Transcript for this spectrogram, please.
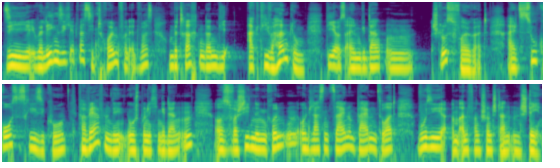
Sie überlegen sich etwas, sie träumen von etwas und betrachten dann die aktive Handlung, die aus einem Gedanken schlussfolgert als zu großes Risiko, verwerfen den ursprünglichen Gedanken aus verschiedenen Gründen und lassen es sein und bleiben dort, wo sie am Anfang schon standen, stehen.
